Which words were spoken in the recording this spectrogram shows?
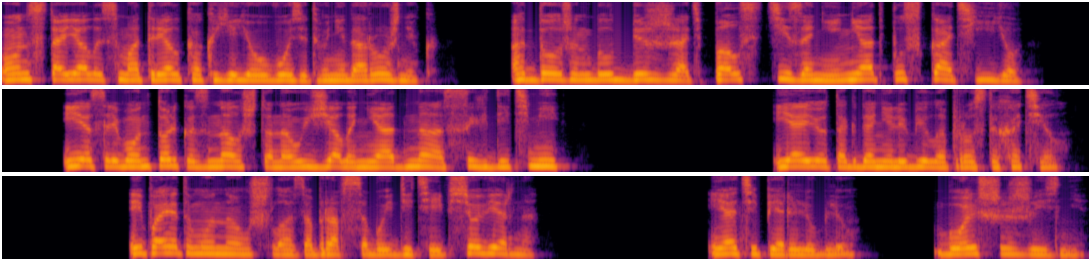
Он стоял и смотрел, как ее увозит внедорожник, а должен был бежать, ползти за ней, не отпускать ее. Если бы он только знал, что она уезжала не одна, а с их детьми. Я ее тогда не любила, просто хотел. И поэтому она ушла, забрав с собой детей. Все верно. Я теперь люблю. Больше жизни.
